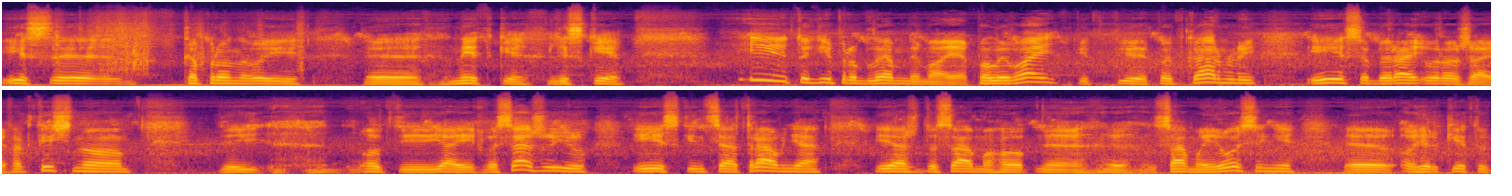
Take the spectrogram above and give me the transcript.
із е, капронової е, нитки, ліски. І тоді проблем немає. Поливай, е, підкармлюй і собирай урожай. Фактично, е, от я їх висаджую і з кінця травня і аж до самого, е, е, самої осені е, огірки тут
